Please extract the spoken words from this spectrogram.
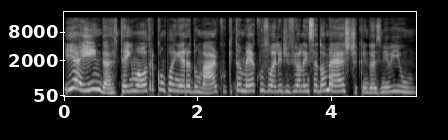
E ainda tem uma outra companheira do Marco que também acusou ele de violência doméstica em 2001.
